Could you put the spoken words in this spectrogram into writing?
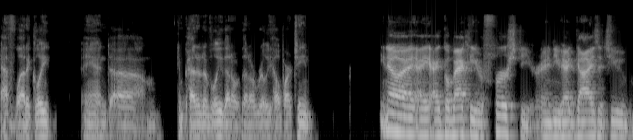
athletically and um, competitively that'll that'll really help our team. You know, I, I go back to your first year, and you had guys that you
